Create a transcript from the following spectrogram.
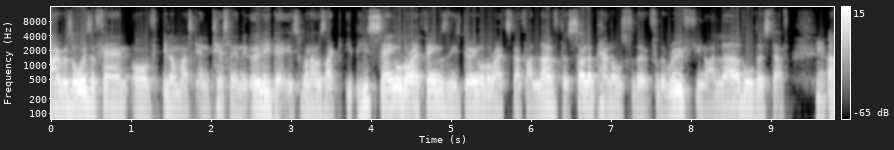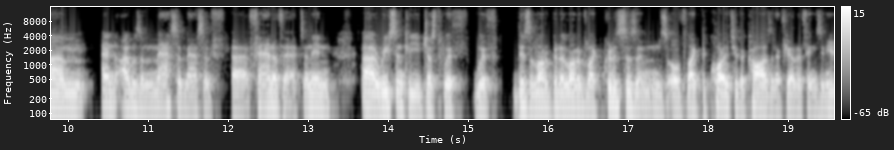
I was always a fan of Elon Musk and Tesla in the early days when I was like, he's saying all the right things and he's doing all the right stuff. I love the solar panels for the for the roof. You know, I love all this stuff. Yeah. Um, and I was a massive, massive uh, fan of that. And then uh, recently, just with with there's a lot of been a lot of like criticisms of like the quality of the cars and a few other things. And you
